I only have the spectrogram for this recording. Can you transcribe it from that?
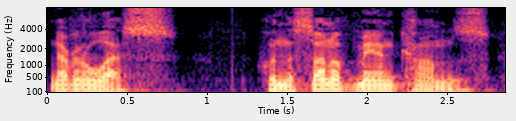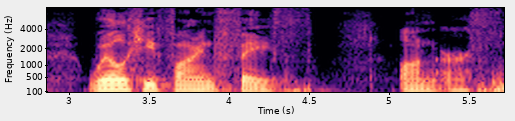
Nevertheless, when the Son of Man comes, will he find faith on earth?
